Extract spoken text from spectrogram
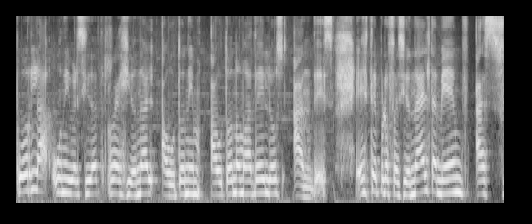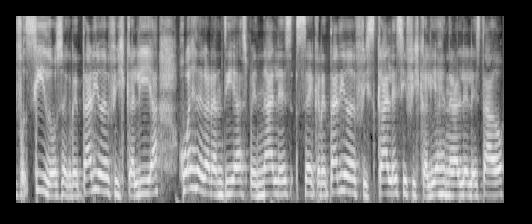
por la Universidad Regional Autónoma de los Andes. Este profesional también ha sido secretario de Fiscalía, juez de garantías penales, secretario de Fiscales y Fiscalía General del Estado,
